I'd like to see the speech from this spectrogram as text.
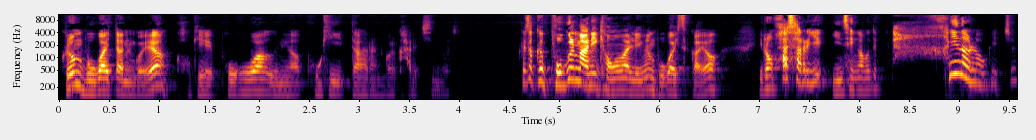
그럼 뭐가 있다는 거예요? 거기에 보호와 은혜와 복이 있다라는 걸 가르치는 거죠. 그래서 그 복을 많이 경험하려면 뭐가 있을까요? 이런 화살이 인생 가운데 많이 날라오겠죠.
